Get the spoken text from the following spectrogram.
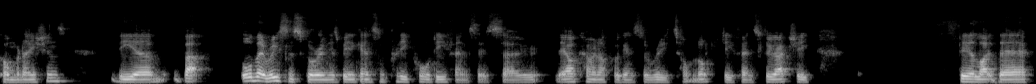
combinations. The um, but all their recent scoring has been against some pretty poor defenses, so they are coming up against a really top-notch defense who actually feel like they're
